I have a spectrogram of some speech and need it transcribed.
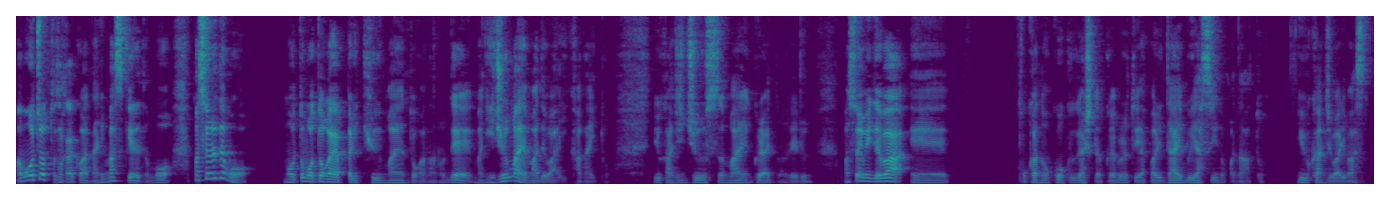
まあ、もうちょっと高くはなりますけれども、まあ、それでももともとがやっぱり9万円とかなので、まあ、20万円まではいかないという感じ、十数万円くらいで乗れる。まあ、そういう意味では、えー、他の航空会社と比べるとやっぱりだいぶ安いのかなという感じはあります。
